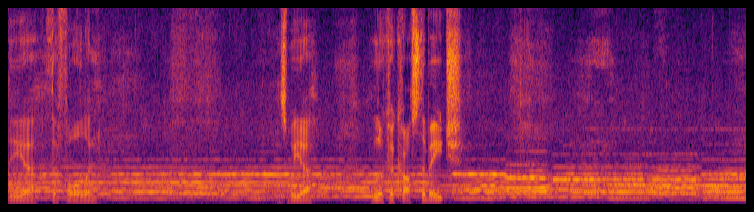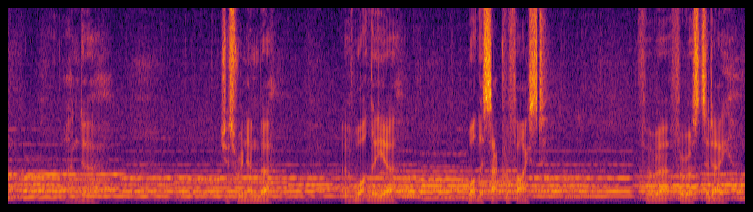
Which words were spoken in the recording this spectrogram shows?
the uh, the fallen as we uh, look across the beach. What they sacrificed for uh, for us today.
